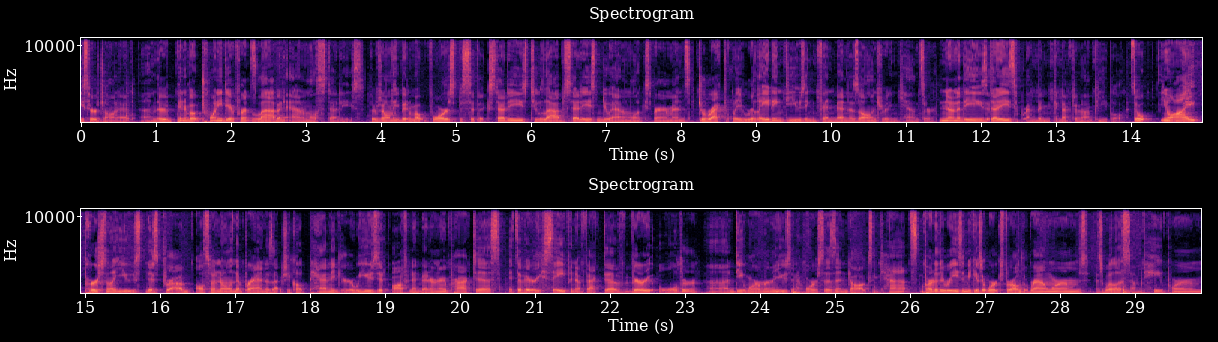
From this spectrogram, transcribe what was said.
research on it, um, there have been about 20 different lab and animal studies. There's only been about four specific studies, two lab studies, and two animal experiments directly relating to using fenbendazole in treating cancer. None of these studies have been conducted on people. So, you know, I personally use this drug, also known the brand is actually called Panacur. We use it often in veterinary practice. It's a very safe and effective, very older uh, dewormer used in horses and dogs and cats. Part of the reason because it works for all the roundworms as well as some tapeworms,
